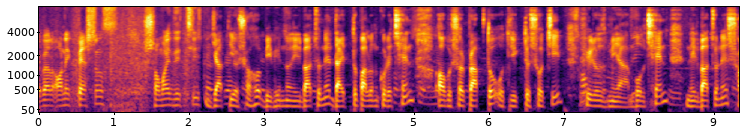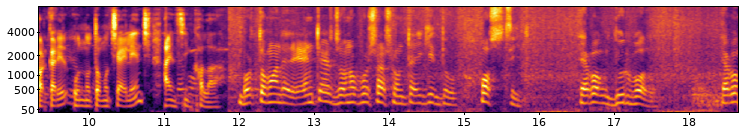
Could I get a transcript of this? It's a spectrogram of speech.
এবার অনেক প্যাশেন্স সময় দিচ্ছি। জাতীয় সহ বিভিন্ন নির্বাচনে দায়িত্ব পালন করেছেন অবসরপ্রাপ্ত অতিরিক্ত সচিব ফিরোজ মিয়া। বলছেন নির্বাচনে সরকারের অন্যতম চ্যালেঞ্জ আইন শৃঙ্খলা বর্তমানের এন্টার জনপ্রশাসনটাই কিন্তু অস্থির এবং দুর্বল এবং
